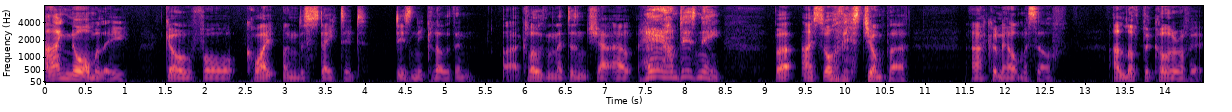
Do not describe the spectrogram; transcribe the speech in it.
I normally go for quite understated Disney clothing. Uh, clothing that doesn't shout out, hey, I'm Disney! But I saw this jumper and I couldn't help myself. I loved the colour of it.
